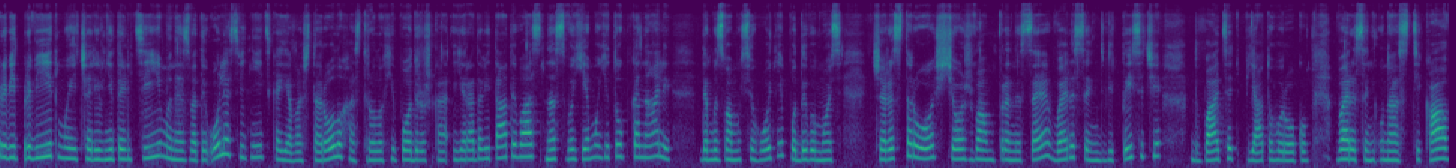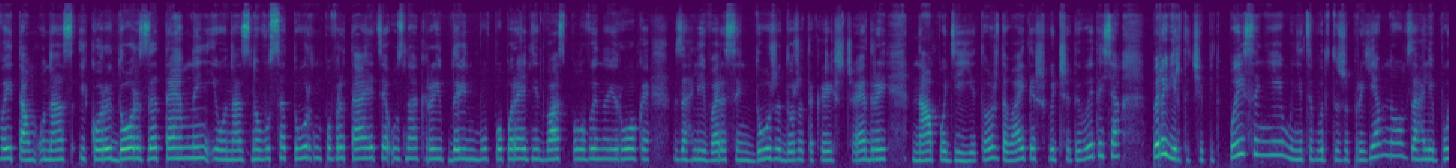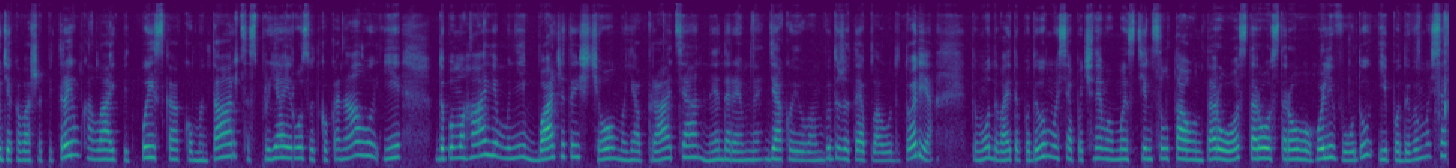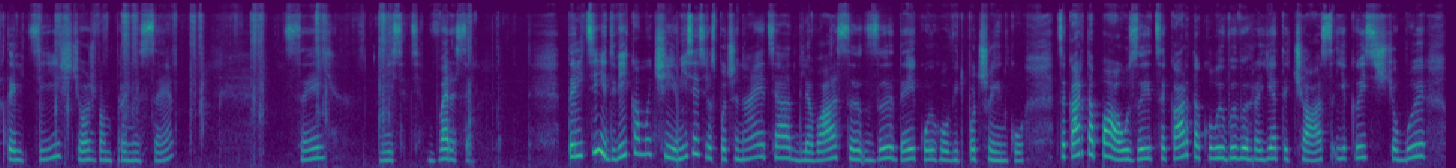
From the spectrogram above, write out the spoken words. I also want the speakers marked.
Speaker 1: Привіт-привіт, мої чарівні тельці! Мене звати Оля Світніцька, я ваш таролог, астролог і подружка. Я рада вітати вас на своєму ютуб-каналі, де ми з вами сьогодні подивимось через таро, що ж вам принесе вересень 2025 року. Вересень у нас цікавий, там у нас і коридор затемнень, і у нас знову Сатурн повертається у знак риб, де він був попередні два з половиною роки. Взагалі, вересень дуже-дуже такий щедрий на події. Тож давайте швидше дивитися. Перевірте, чи підписані. Мені це буде дуже приємно. Взагалі, будь-яка ваша підтримка, лайк, підписка, коментар. Це сприяє розвитку каналу і допомагає мені бачити, що моя праця не даремна. Дякую вам. Ви дуже тепла аудиторія. Тому давайте подивимося. Почнемо ми з Тінселтаун Таро, старого старого Голівуду, і подивимося тельці, що ж вам принесе цей місяць, вересень. Тельці двійка мечів. Місяць розпочинається для вас з деякого відпочинку. Це карта паузи, це карта, коли ви виграєте час якийсь, щоб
